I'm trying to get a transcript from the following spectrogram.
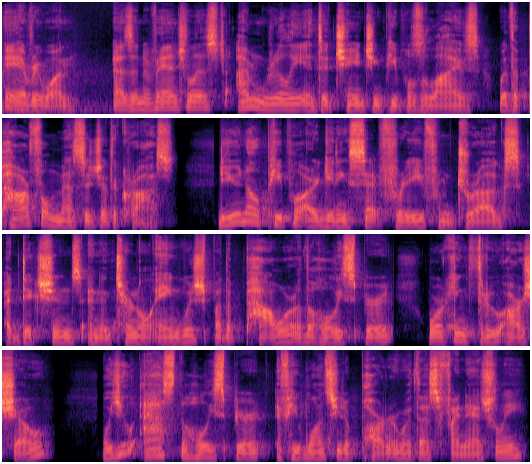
Hey, everyone. As an evangelist, I'm really into changing people's lives with a powerful message of the cross. Do you know people are getting set free from drugs, addictions, and internal anguish by the power of the Holy Spirit working through our show? Will you ask the Holy Spirit if He wants you to partner with us financially?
